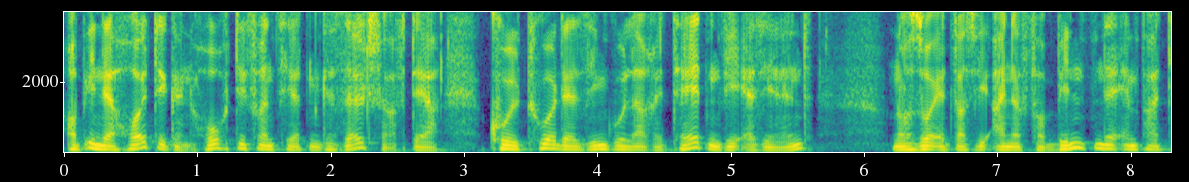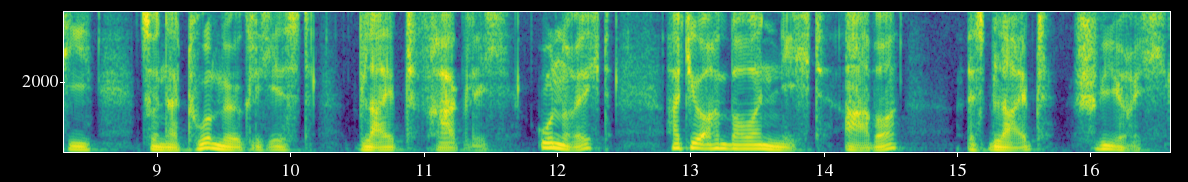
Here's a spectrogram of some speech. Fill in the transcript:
Ob in der heutigen hochdifferenzierten Gesellschaft, der Kultur der Singularitäten, wie er sie nennt, noch so etwas wie eine verbindende Empathie zur Natur möglich ist, bleibt fraglich. Unrecht hat Joachim Bauer nicht, aber es bleibt schwierig.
